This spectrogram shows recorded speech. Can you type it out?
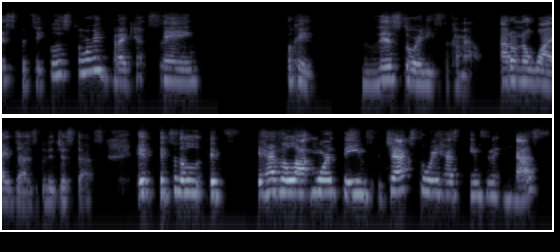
this particular story, but I kept saying, okay, this story needs to come out. I don't know why it does, but it just does. It, it's a it's it has a lot more themes. Jack's story has themes in it, yes,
